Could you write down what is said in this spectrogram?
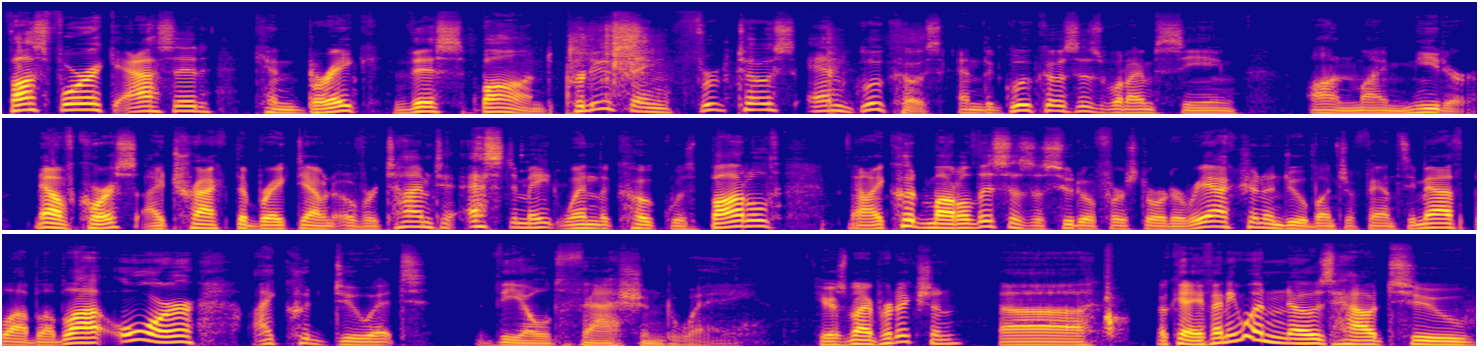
Phosphoric acid can break this bond, producing fructose and glucose, and the glucose is what I'm seeing on my meter. Now, of course, I tracked the breakdown over time to estimate when the Coke was bottled. Now, I could model this as a pseudo first order reaction and do a bunch of fancy math, blah, blah, blah, or I could do it the old fashioned way. Here's my prediction. Uh, okay, if anyone knows how to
